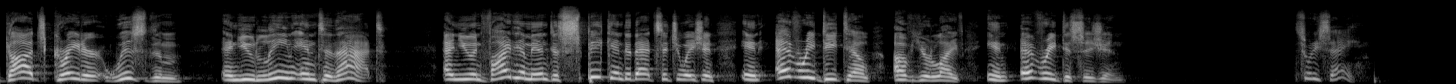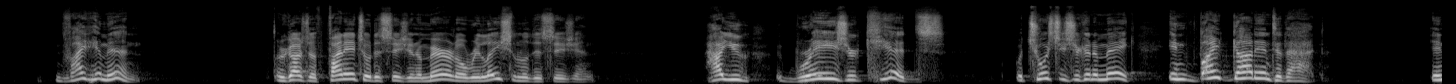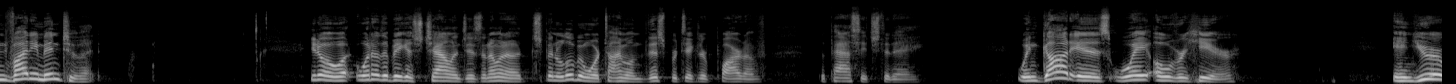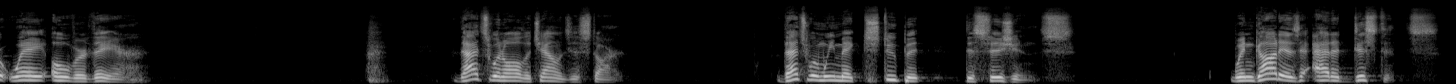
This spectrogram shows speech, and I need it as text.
God's greater wisdom and you lean into that and you invite Him in to speak into that situation in every detail of your life, in every decision. That's what He's saying. Invite Him in regards to a financial decision, a marital, relational decision, how you raise your kids, what choices you're going to make. Invite God into that. Invite Him into it. You know, what, what are the biggest challenges? And I'm going to spend a little bit more time on this particular part of the passage today. When God is way over here and you're way over there, that's when all the challenges start. That's when we make stupid decisions. When God is at a distance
